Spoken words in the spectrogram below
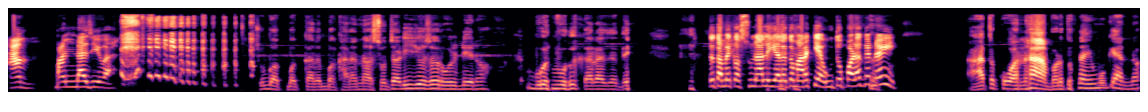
આમ પાંડા જેવા. શું બક બક કરે? બખારા નસો ચડી ગયો છે રોજ ડે નો બોલ બોલ કરે છે તે. તો તમે કશું ના લઈ ગયા તો મારે કેવું તો પડે કે નહીં? આ તો કોના સાંભળતો નહીં મૂક્યા નો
